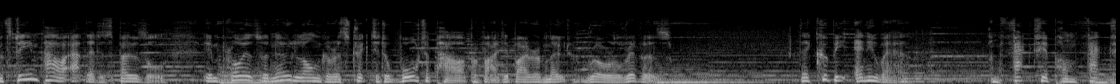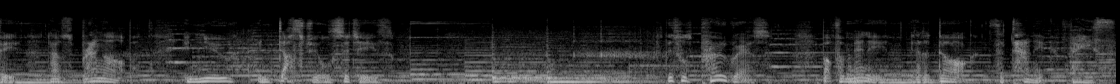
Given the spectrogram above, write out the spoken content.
With steam power at their disposal, employers were no longer restricted to water power provided by remote rural rivers. They could be anywhere, and factory upon factory now sprang up in new industrial cities. This was progress, but for many it had a dark, satanic face.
